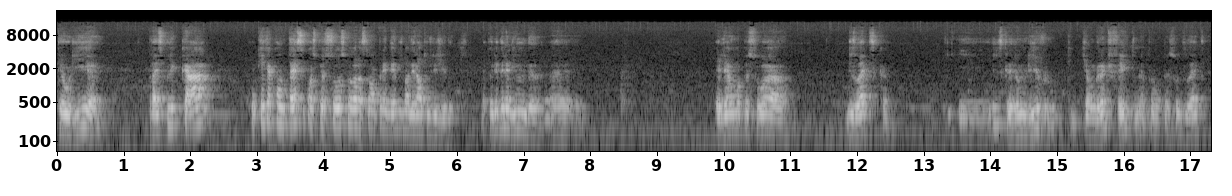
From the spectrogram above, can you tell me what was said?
teoria para explicar o que, que acontece com as pessoas quando elas estão aprendendo de maneira autodirigida. A teoria dele é linda. É... Ele é uma pessoa disléxica e ele escreveu um livro que, é um grande feito né, para uma pessoa disléxica.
